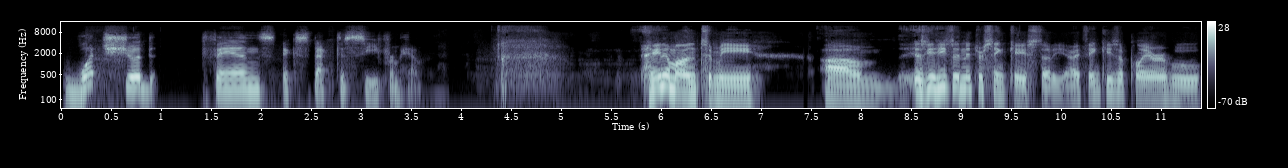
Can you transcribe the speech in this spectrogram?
what should fans expect to see from him? Heineman to me um, is he's an interesting case study. I think he's a player who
